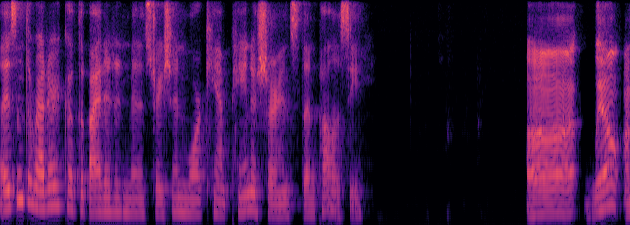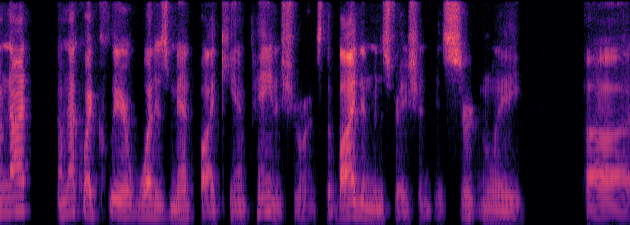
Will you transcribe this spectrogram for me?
Isn't the rhetoric of the Biden administration more campaign assurance than policy? Uh, well, I'm not. I'm not quite clear what is meant by campaign assurance. The Biden administration is certainly uh,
